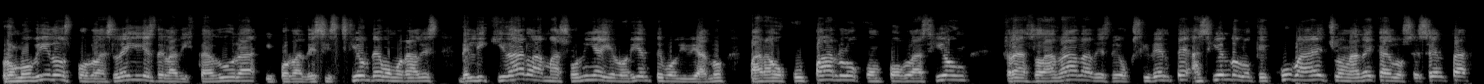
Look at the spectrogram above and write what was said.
promovidos por las leyes de la dictadura y por la decisión de Evo Morales de liquidar la Amazonía y el oriente boliviano para ocuparlo con población trasladada desde Occidente, haciendo lo que Cuba ha hecho en la década de los 60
